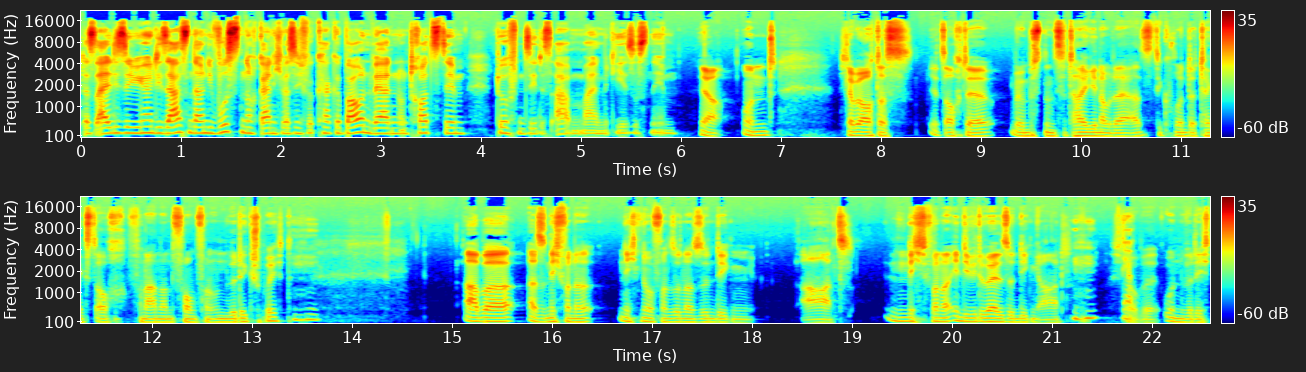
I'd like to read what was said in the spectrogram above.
Dass all diese Jünger, die saßen da und die wussten noch gar nicht, was sie für Kacke bauen werden und trotzdem durften sie das Abendmahl mit Jesus nehmen. Ja, und ich glaube auch, dass jetzt auch der, wir müssten ins Detail gehen, aber der erste Text auch von einer anderen Form von unwürdig spricht. Mhm. Aber, also nicht von einer, nicht nur von so einer sündigen Art, nicht von einer individuell sündigen Art. ich Mhm. ja. glaube, unwürdig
